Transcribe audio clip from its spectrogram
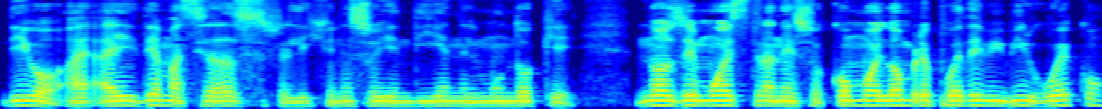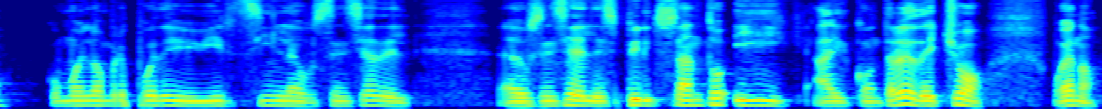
digo, hay, demasiadas religiones hoy en día en el mundo que nos demuestran eso, cómo el hombre puede vivir hueco, cómo el hombre puede vivir sin la ausencia del, ausencia del Espíritu Santo y al contrario, de hecho, bueno,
